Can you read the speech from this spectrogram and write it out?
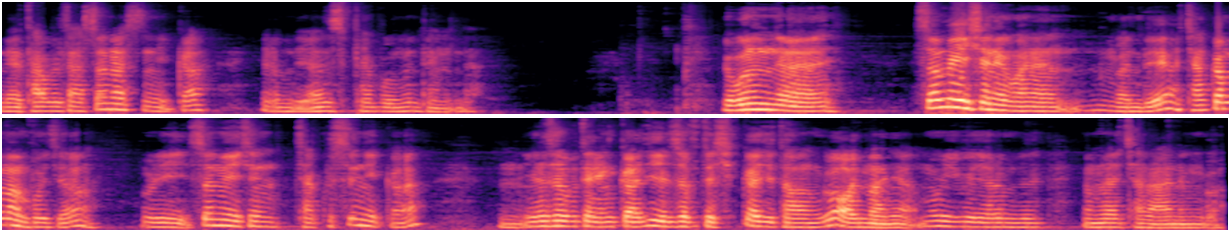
네, 답을 다 써놨으니까 여러분들 연습해 보면 됩니다. 요거는 어, 서메이션에 관한 건데요. 잠깐만 보죠. 우리 서메이션 자꾸 쓰니까 음, 1서부터 n까지 1서부터 10까지 더한 거 얼마냐 뭐 이거 여러분들 너무나 잘 아는 거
